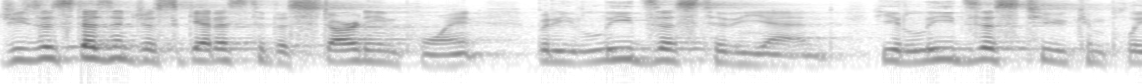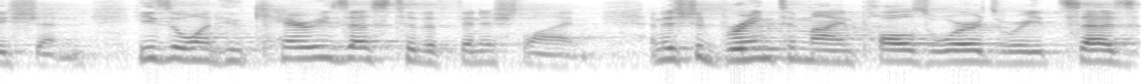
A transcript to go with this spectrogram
Jesus doesn't just get us to the starting point, but he leads us to the end. He leads us to completion. He's the one who carries us to the finish line. And this should bring to mind Paul's words where he says,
